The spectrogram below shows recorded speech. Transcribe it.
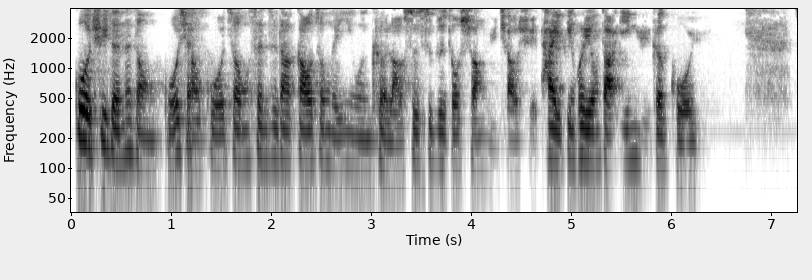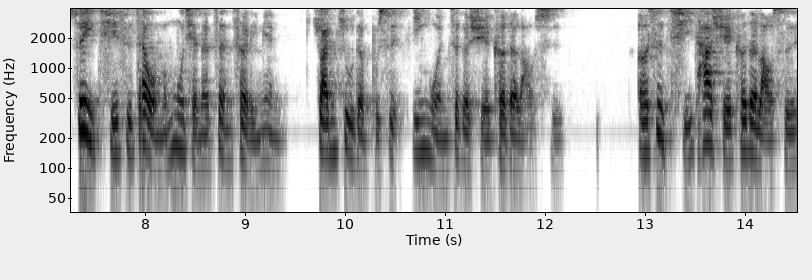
过去的那种国小、国中，甚至到高中的英文课，老师是不是都双语教学？他一定会用到英语跟国语。所以，其实，在我们目前的政策里面，专注的不是英文这个学科的老师，而是其他学科的老师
